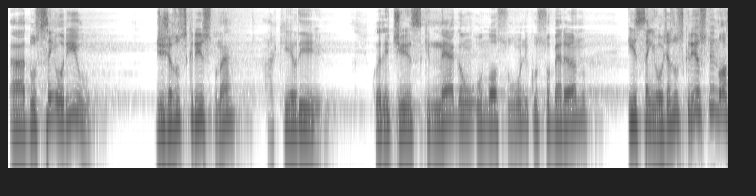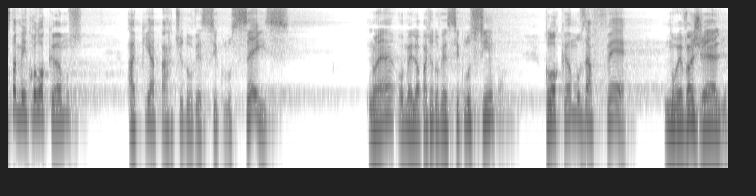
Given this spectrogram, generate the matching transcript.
ah, do senhorio de Jesus Cristo, né? Aquele, quando ele diz que negam o nosso único soberano e Senhor Jesus Cristo, e nós também colocamos aqui a partir do versículo 6, não é? Ou melhor, a partir do versículo 5, colocamos a fé no Evangelho.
